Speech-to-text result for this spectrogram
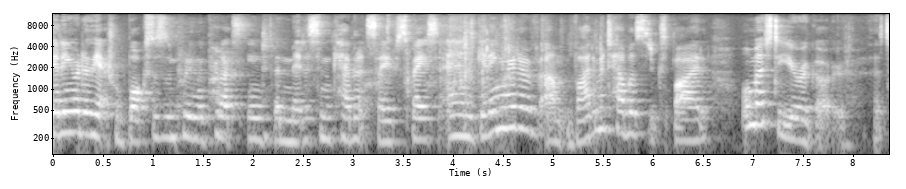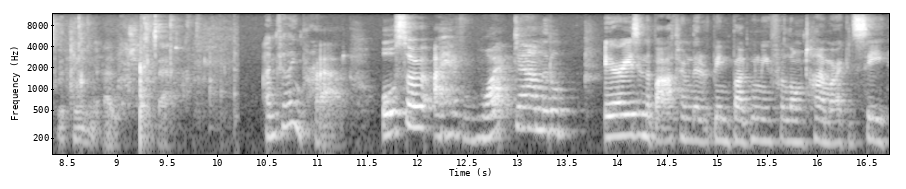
getting rid of the actual boxes and putting the products into the medicine cabinet save space and getting rid of um, vitamin tablets that expired almost a year ago. That's within, I'll check that. I'm feeling proud. Also, I have wiped down little areas in the bathroom that have been bugging me for a long time where I could see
